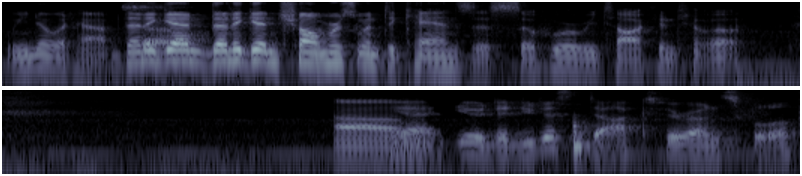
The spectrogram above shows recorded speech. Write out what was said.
We know what happened. Then So- again, then again, Chalmers went to Kansas. So who are we talking about? Um, yeah, you did you just dox your own school?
